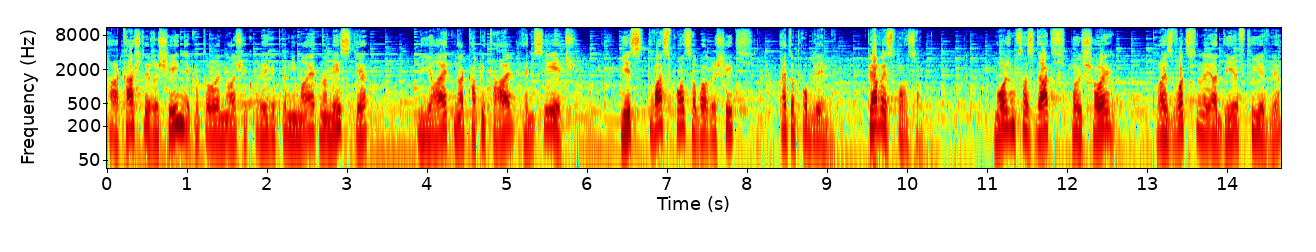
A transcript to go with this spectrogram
а каждое решение, которое наши коллеги принимают на месте, влияет на капитал NCH. Есть два способа решить эту проблему. Первый способ – можем создать большой производственный отдел в Киеве,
